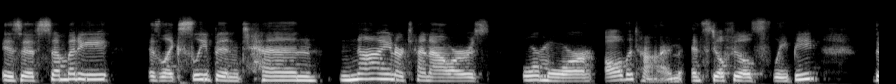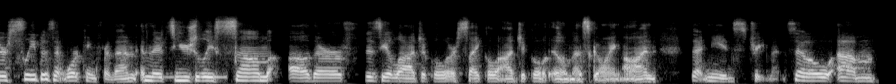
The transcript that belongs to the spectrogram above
is if somebody is like sleeping 10, nine or 10 hours or more all the time and still feels sleepy, their sleep isn't working for them. And there's usually some other physiological or psychological illness going on that needs treatment. So, um,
